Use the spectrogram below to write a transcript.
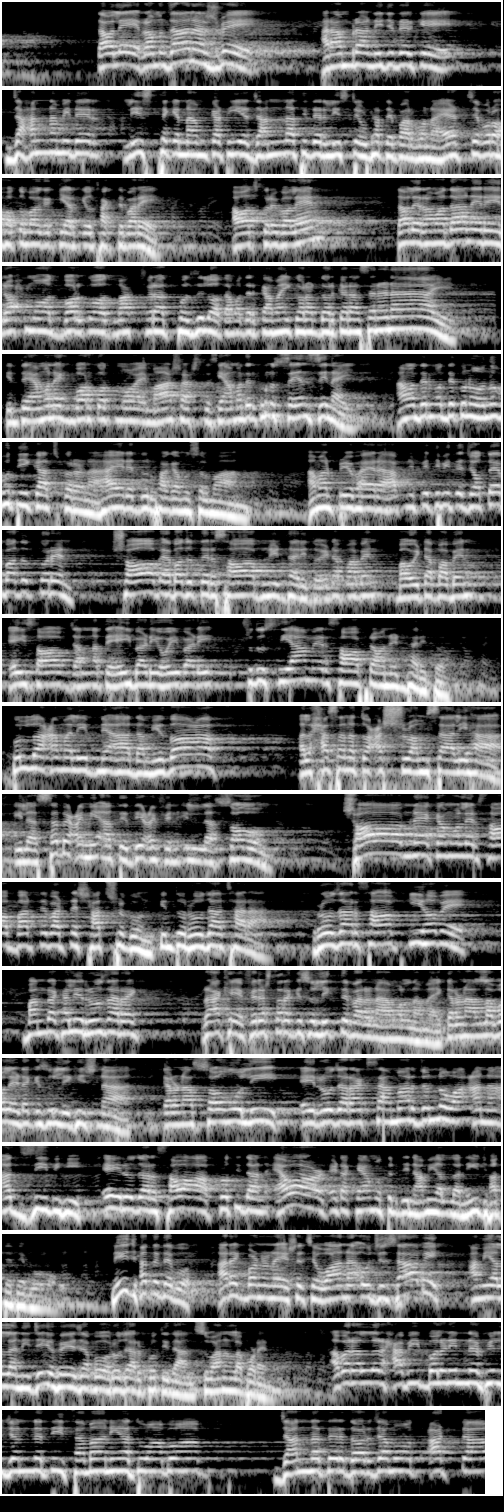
তাহলে রমজান আসবে আর আমরা নিজেদেরকে জাহান্নামীদের লিস্ট থেকে নাম কাটিয়ে জান্নাতীদের লিস্টে উঠাতে পারব না। এর চেয়ে বড় হতভাগা কি আর কেউ থাকতে পারে? আওয়াজ করে বলেন, তাহলে রমাদানের এই রহমত, বরকত, মাগফিরাত, ফজিলত আমাদের কামাই করার দরকার আছে না নাই? কিন্তু এমন এক বরকতময় মাস আসতেছে, আমাদের কোনো সেন্সই নাই। আমাদের মধ্যে কোনো অনুভূতি কাজ করে না। হায় রে দুর্ভাগা মুসলমান। আমার প্রিয় ভাইয়েরা, আপনি পৃথিবীতে যত আবাদত করেন, সব আবাদতের সওয়াব নির্ধারিত। এটা পাবেন বা ওইটা পাবেন। এই সওয়াব জান্নাতে, এই বাড়ি, ওই বাড়ি। শুধু সিয়ামের সওয়াবটা অনির্ধারিত কুল্লু আমাল ইবনে আদম ইউদাফ আল হাসানাতু আশরু আমসালিহা ইলা সাবআমিআতি দিফিন ইল্লা সাওম। সব নেক আমলের সওয়াব বাড়তে বাড়তে 700 গুণ। কিন্তু রোজা ছাড়া, রোজার সওয়াব কি হবে? বান্দা খালি রোজা রাখ- রাখে, ফেরেশতারা কিছু লিখতে পারে না আমল নামায়। কারণ আল্লাহ বলে, এটা কিছু লিখিস না। কারণ আসৌমুলি এই রোজা রাখছে আমার জন্য ওয়া আনা আজ্জি বিহি। এই রোজার সওয়াব, প্রতিদান অ্যাওয়ার্ড এটা কিয়ামতের দিন আমি আল্লাহ নিজ হাতে দেব। নিজ হাতে দেব। আরেক বর্ণনায় এসেছে ওয়ানা উজসাবি আমি আল্লাহ নিজেই হয়ে যাব রোজার প্রতিদান। সুবহানাল্লাহ পড়েন। আবার আল্লাহর হাবিব বলেন, ইন্না ফিল জান্নাতি সামানিয়াতু আবওয়াব। জান্নাতের দরজা মোট আটটা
